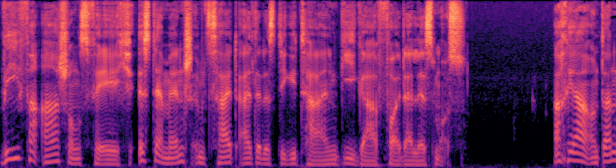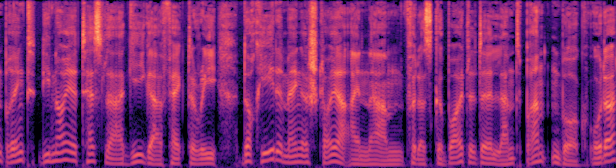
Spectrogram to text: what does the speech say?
Wie verarschungsfähig ist der Mensch im Zeitalter des digitalen Gigafeudalismus? Ach ja, und dann bringt die neue Tesla Gigafactory doch jede Menge Steuereinnahmen für das gebeutelte Land Brandenburg, oder?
